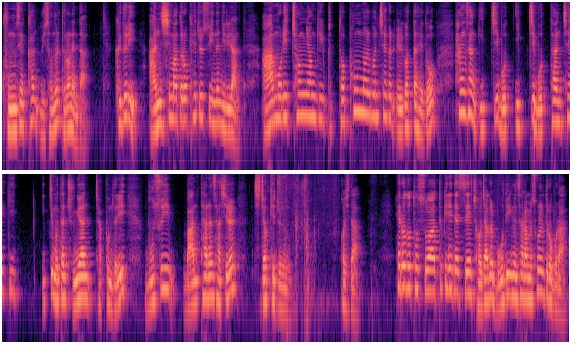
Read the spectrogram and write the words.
궁색한 위선을 드러낸다. 그들이 안심하도록 해줄 수 있는 일이란 아무리 청년기부터 폭넓은 책을 읽었다 해도 항상 읽지 못, 읽지 못한 책이, 읽지 못한 중요한 작품들이 무수히 많다는 사실을 지적해 주는 것이다. 헤로도토스와 투기니데스의 저작을 못 읽는 사람을 손을 들어보라.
